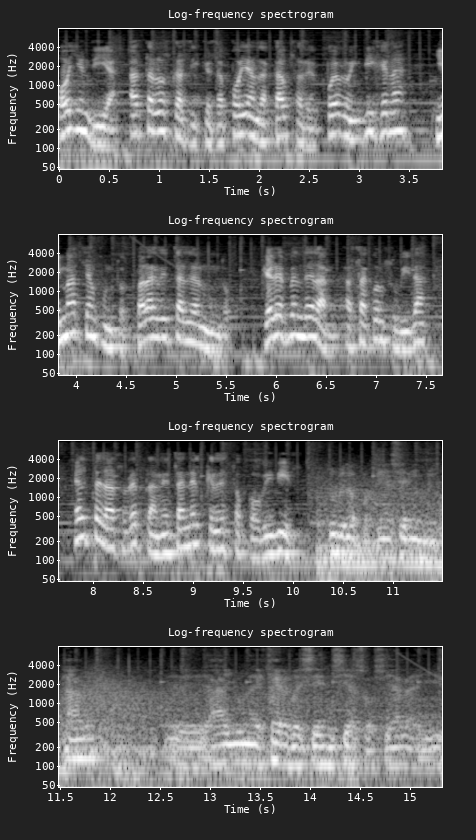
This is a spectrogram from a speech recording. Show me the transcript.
hoy en día, hasta los caciques apoyan la causa del pueblo indígena y marchan juntos para gritarle al mundo que defenderán hasta con su vida el pedazo de planeta en el que les tocó vivir. Tuve la oportunidad de ser invitado, eh, hay una efervescencia social ahí,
